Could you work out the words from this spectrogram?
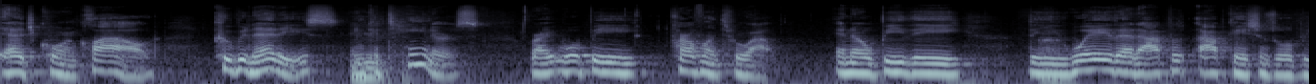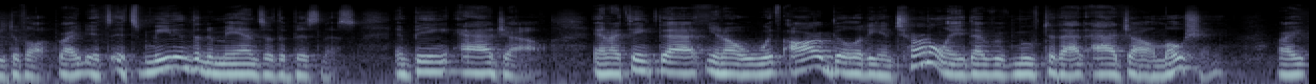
edge, core, and cloud, Kubernetes and mm-hmm. containers right, will be prevalent throughout. And it'll be the, the right. way that app applications will be developed, right? It's, it's meeting the demands of the business and being agile. And I think that, you know, with our ability internally that we've moved to that agile motion, right?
